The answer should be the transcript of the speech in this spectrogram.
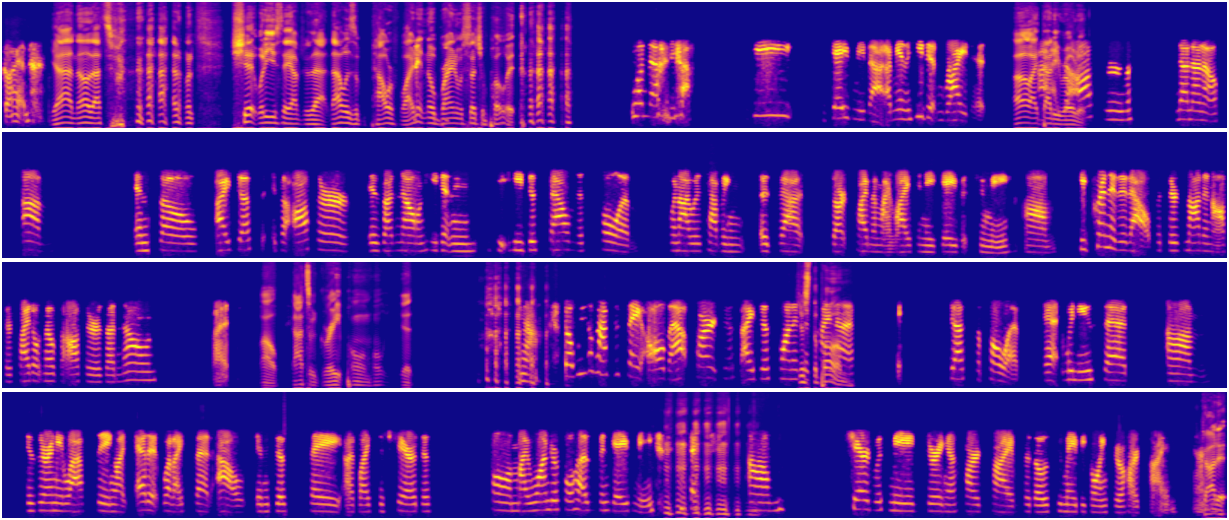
go ahead. Yeah, no, that's I don't shit. What do you say after that? That was powerful. I didn't know Brian was such a poet. well, no, yeah, he gave me that. I mean, he didn't write it. Oh, I thought he wrote it. Author, no, no, no. Um, and so I just the author is unknown. He didn't. He, he just found this poem when I was having a, that dark time in my life, and he gave it to me. Um, he printed it out, but there's not an author, so I don't know if the author is unknown. But wow, that's a great poem. Holy shit! yeah, but we don't have to say all that part. Just I just wanted just to kind of just the poem. Eh, when you said, um, "Is there any last thing?" Like edit what I said out and just say, "I'd like to share this poem my wonderful husband gave me." um, shared with me during a hard time for those who may be going through a hard time. And Got it.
